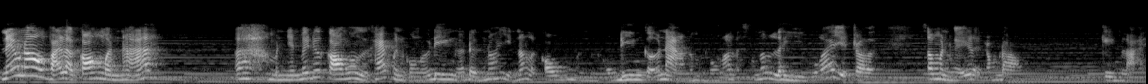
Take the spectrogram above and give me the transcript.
Nếu nó không phải là con mình hả? À, mình nhìn mấy đứa con của người khác mình còn nổi điên nữa đừng nói gì nó là con của mình mình còn điên cỡ nào nữa, mình còn nói là sao nó lì quá vậy trời? Xong mình nghĩ lại trong đầu kìm lại.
